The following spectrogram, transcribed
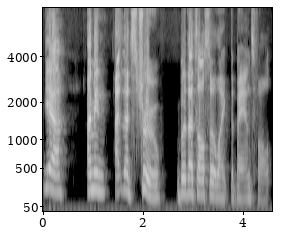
Yeah, I mean I, that's true, but that's also like the band's fault.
